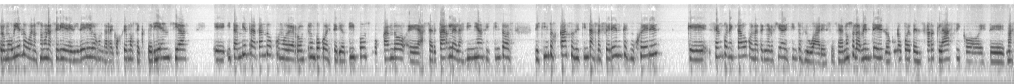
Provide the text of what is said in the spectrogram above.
promoviendo, bueno, son una serie de videos donde recogemos experiencias eh, y también tratando como de romper un poco de estereotipos, buscando eh, acercarle a las niñas distintos, distintos casos, distintas referentes, mujeres que se han conectado con la tecnología de distintos lugares. O sea, no solamente lo que uno puede pensar clásico, este, más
